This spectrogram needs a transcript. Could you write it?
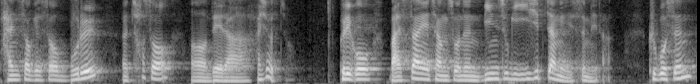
반석에서 물을 쳐서 어, 내라 하셨죠. 그리고 마사의 장소는 민수기 20장에 있습니다. 그곳은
